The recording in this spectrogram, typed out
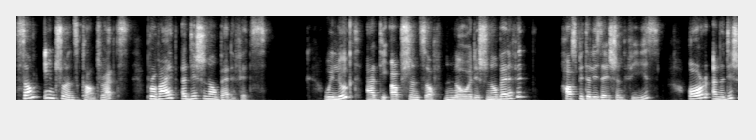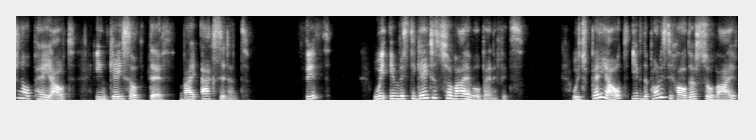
some insurance contracts provide additional benefits. We looked at the options of no additional benefit, hospitalization fees, or an additional payout in case of death by accident. Fifth, we investigated survival benefits, which pay out if the policyholders survive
